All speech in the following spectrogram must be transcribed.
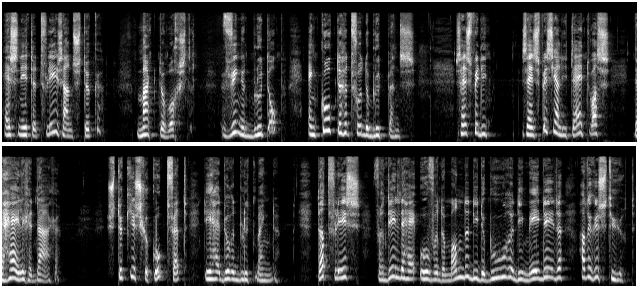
Hij sneed het vlees aan stukken, maakte worsten, ving het bloed op en kookte het voor de bloedpens. Zijn, zijn specialiteit was de heilige dagen. Stukjes gekookt vet die hij door het bloed mengde. Dat vlees verdeelde hij over de manden die de boeren die meededen hadden gestuurd.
